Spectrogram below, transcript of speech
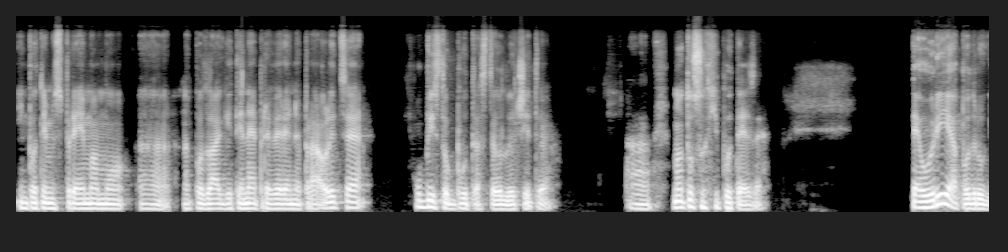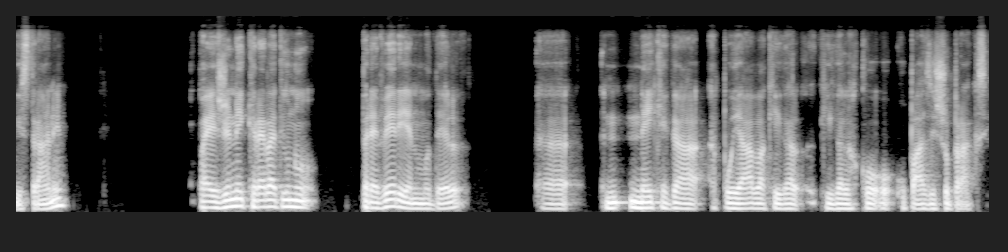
in potem sprejemamo uh, na podlagi te nepreverjene pravljice, v bistvu butaste odločitve. Uh, no, to so hipoteze. Teorija, po drugi strani, pa je že nek relativno preverjen model uh, nekega pojava, ki ga, ki ga lahko opaziš v praksi.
